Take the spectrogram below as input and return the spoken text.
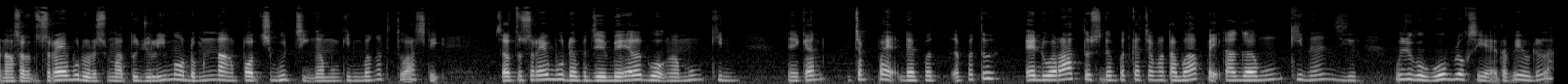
menang seratus ribu dua ratus tujuh lima udah menang. Pouch Gucci nggak mungkin banget itu asli. seratus ribu dapet JBL gue nggak mungkin. Ya kan? Cepet dapet apa tuh? Eh dua ratus dapet kacamata bape kagak mungkin anjir gue juga goblok sih ya tapi ya udahlah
